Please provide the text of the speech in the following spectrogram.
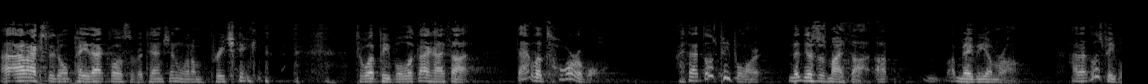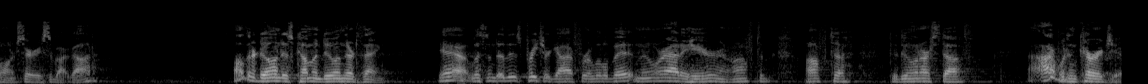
I actually don't pay that close of attention when I'm preaching to what people look like. I thought that looks horrible. I thought those people aren't. This is my thought. Uh, maybe I'm wrong. I thought those people aren't serious about God. All they're doing is coming doing their thing. Yeah, listen to this preacher guy for a little bit, and then we're out of here and off to off to, to doing our stuff. I would encourage you.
